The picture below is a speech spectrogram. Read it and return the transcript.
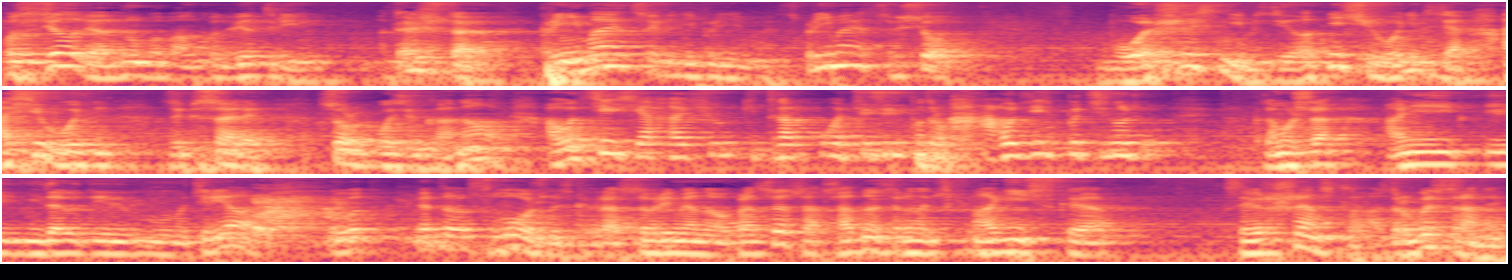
вот сделали одну болванку, две-три, а дальше так, принимается или не принимается? Принимается, все. Больше с ним сделать ничего нельзя. А сегодня записали 48 каналов, а вот здесь я хочу гитарку чуть-чуть по а вот здесь потянуть потому что они и не дают и материала. И вот эта сложность как раз современного процесса, с одной стороны, технологическая совершенство, а с другой стороны,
